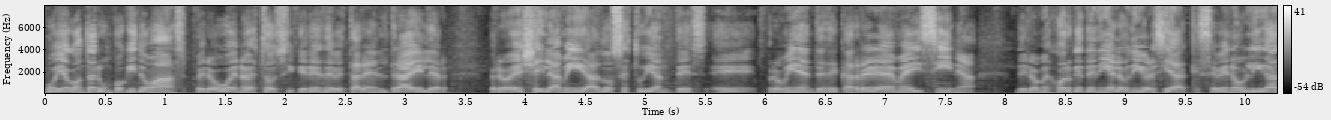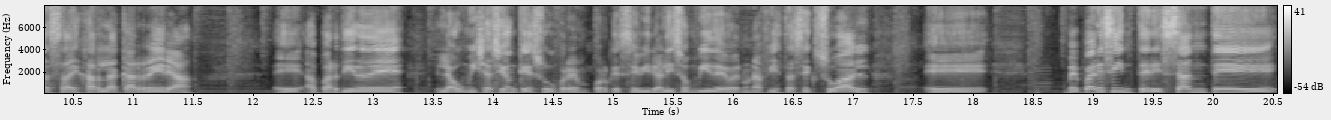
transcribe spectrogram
voy a contar un poquito más, pero bueno, esto si querés debe estar en el tráiler, pero ella y la amiga, dos estudiantes eh, prominentes de carrera de medicina, de lo mejor que tenía la universidad, que se ven obligadas a dejar la carrera eh, a partir de la humillación que sufren porque se viraliza un video en una fiesta sexual, eh, me parece interesante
